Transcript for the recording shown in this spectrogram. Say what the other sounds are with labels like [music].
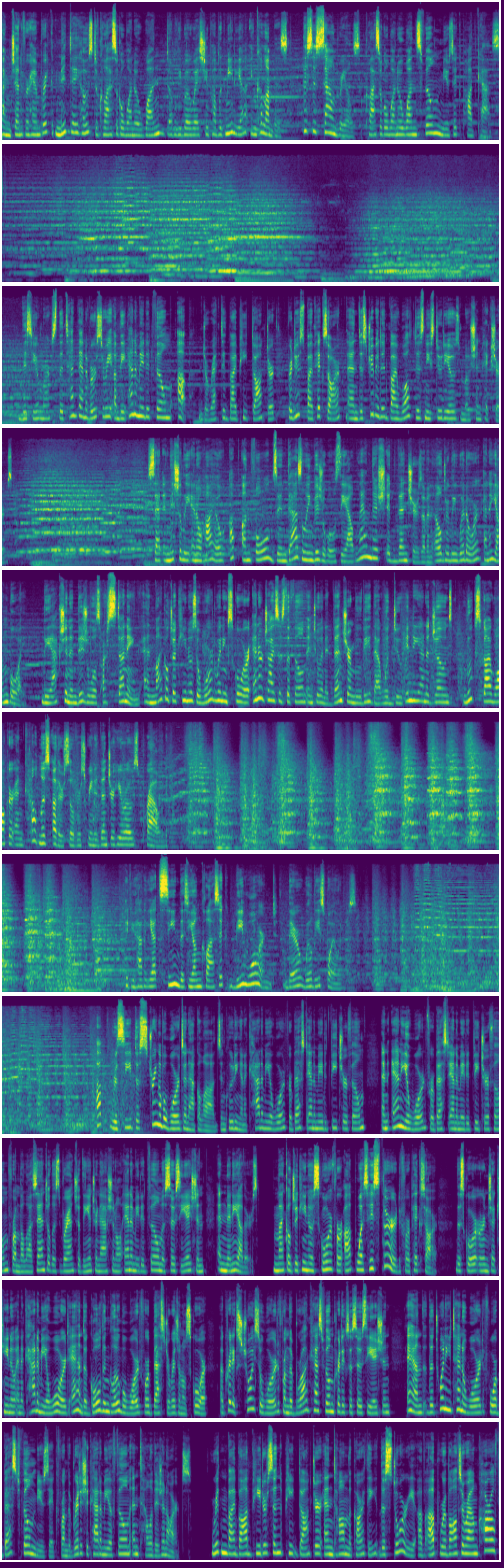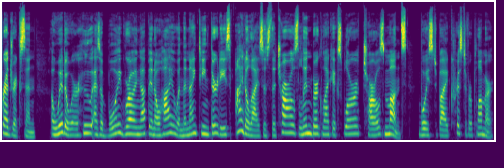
I'm Jennifer Hambrick, midday host of Classical 101, WOSU Public Media in Columbus. This is Sound Reels, Classical 101's film music podcast. This year marks the 10th anniversary of the animated film Up, directed by Pete Docter, produced by Pixar, and distributed by Walt Disney Studios Motion Pictures. Set initially in Ohio, Up unfolds in dazzling visuals the outlandish adventures of an elderly widower and a young boy. The action and visuals are stunning, and Michael Giacchino's award winning score energizes the film into an adventure movie that would do Indiana Jones, Luke Skywalker, and countless other silver screen adventure heroes proud. If you haven't yet seen this young classic, be warned, there will be spoilers. Received a string of awards and accolades, including an Academy Award for Best Animated Feature Film, an Annie Award for Best Animated Feature Film from the Los Angeles branch of the International Animated Film Association, and many others. Michael Giacchino's score for Up was his third for Pixar. The score earned Giacchino an Academy Award and a Golden Globe Award for Best Original Score, a Critics' Choice Award from the Broadcast Film Critics Association, and the 2010 award for Best Film Music from the British Academy of Film and Television Arts. Written by Bob Peterson, Pete Docter, and Tom McCarthy, the story of Up revolves around Carl Fredricksen, a widower who, as a boy growing up in Ohio in the 1930s, idolizes the Charles Lindbergh like explorer Charles Muntz, voiced by Christopher Plummer.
